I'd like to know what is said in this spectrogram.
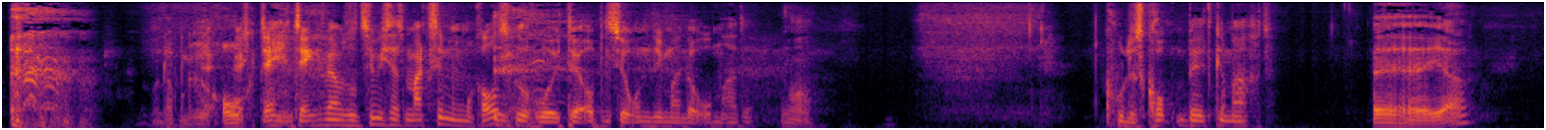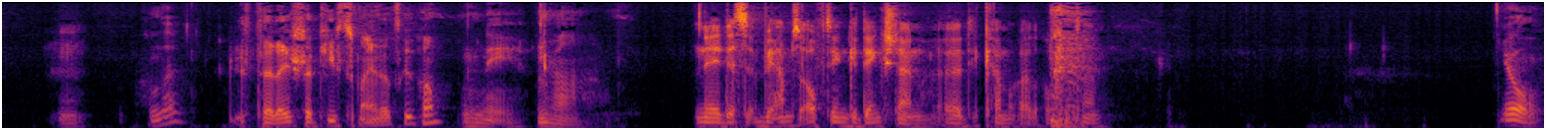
Und haben Ich geraucht. denke, ich denke, wir haben so ziemlich das Maximum rausgeholt der Optionen, die man da oben hatte. Ja, Cooles Gruppenbild gemacht. äh, ja. Hm. Haben wir? Ist da dein Stativ zum Einsatz gekommen? Nee. Ja. Nee, das, wir haben es auf den Gedenkstein, äh, die Kamera drauf getan. Jo.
